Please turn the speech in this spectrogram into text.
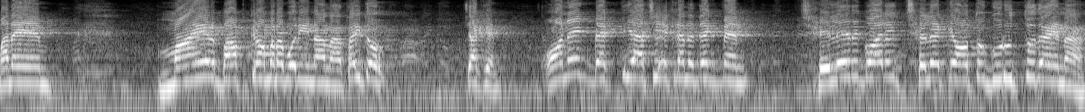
মানে মায়ের বাপকে আমরা বলি নানা, তাই তো? দেখেন, অনেক ব্যক্তি আছে এখানে, দেখবেন, ছেলের ঘরের ছেলেকে অত গুরুত্ব দেয় না।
